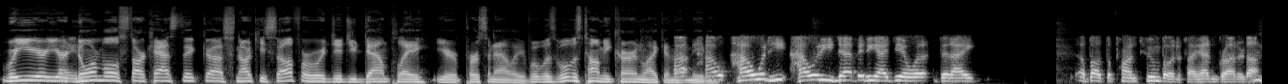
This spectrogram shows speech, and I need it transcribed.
Were you your, your normal sarcastic, uh, snarky self, or did you downplay your personality? What was what was Tommy Curran like in that uh, meeting? How, how would he how would he have any idea what that I about the pontoon boat if I hadn't brought it up.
